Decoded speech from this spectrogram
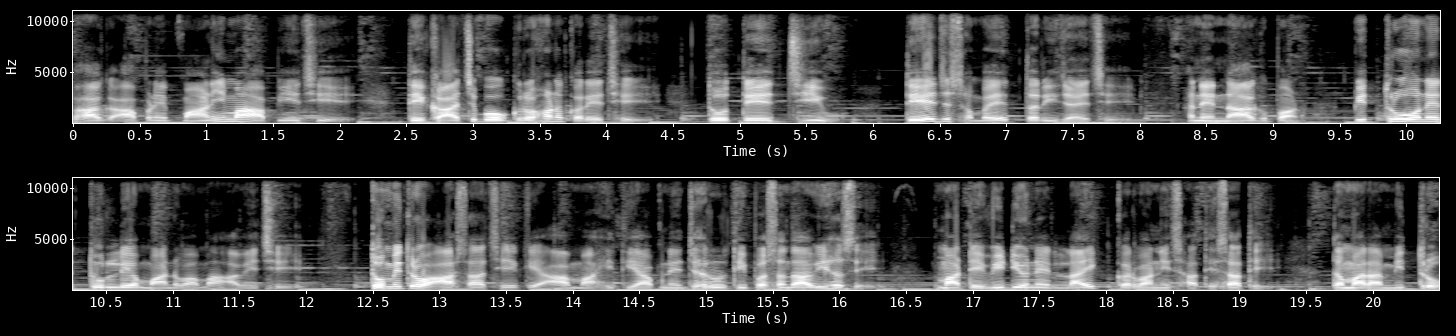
ભાગ આપણે પાણીમાં આપીએ છીએ, તે કાચબો ગ્રહણ કરે છે, તો તે જીવ તે જ સમયે તરી જાય છે અને નાગ પણ પિતૃઓને તુલ્ય માનવામાં આવે છે. તો મિત્રો, આશા છે કે આ માહિતી આપને જરૂરથી પસંદ આવી હશે. માટે વિડીયોને લાઈક કરવાની સાથે સાથે તમારા મિત્રો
